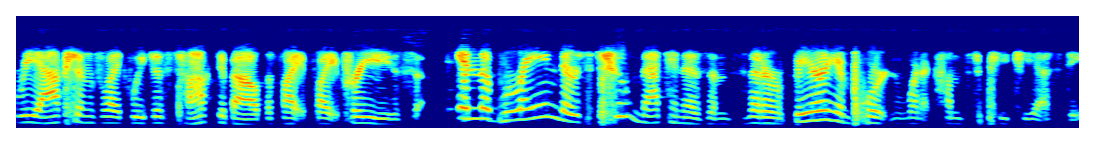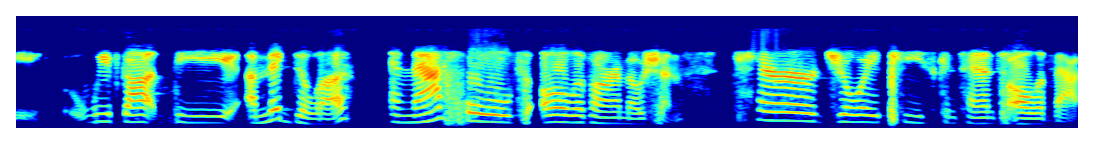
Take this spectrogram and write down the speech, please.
reactions like we just talked about, the fight, flight, freeze. In the brain, there's two mechanisms that are very important when it comes to PTSD. We've got the amygdala, and that holds all of our emotions terror, joy, peace, content, all of that.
